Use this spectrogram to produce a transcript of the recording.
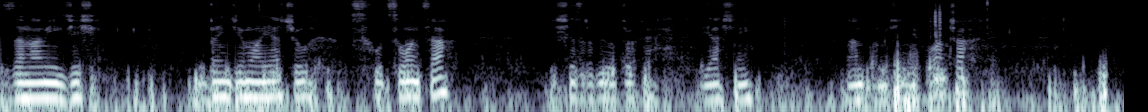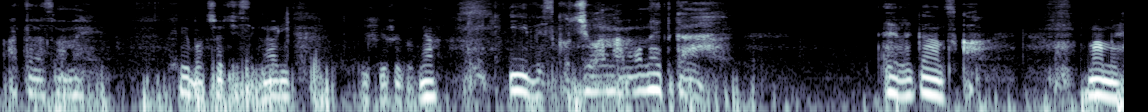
Za nami gdzieś będzie majaczył wschód słońca. Już się zrobiło trochę jaśniej. Lampa mi się nie włącza. A teraz mamy chyba trzeci sygnalik dzisiejszego dnia. I wyskoczyła nam monetka. Elegancko. Mamy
